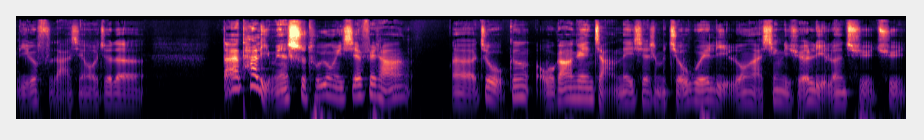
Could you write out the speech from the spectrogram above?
一个复杂性。我觉得，当然它里面试图用一些非常呃，就跟我刚刚跟你讲的那些什么酒鬼理论啊、心理学理论去去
